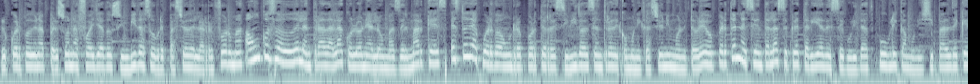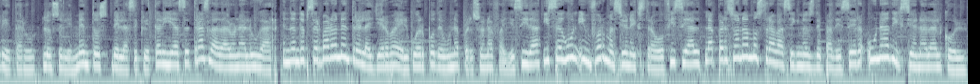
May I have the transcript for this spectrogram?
El cuerpo de una persona fue hallado sin vida sobre Paseo de la Reforma a un costado de la entrada a la colonia Lomas del Marqués, esto de acuerdo a un reporte recibido al Centro de Comunicación y Monitoreo perteneciente a la Secretaría de Seguridad Pública Municipal de Querétaro. Los elementos de la Secretaría se trasladaron al lugar, en donde observaron entre la hierba el cuerpo de una persona fallecida y según información extraoficial, la persona mostraba signos de padecer una adicción al alcohol.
